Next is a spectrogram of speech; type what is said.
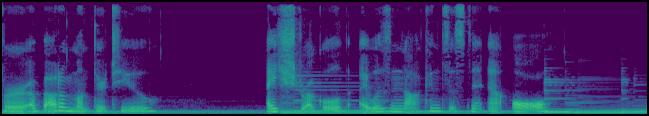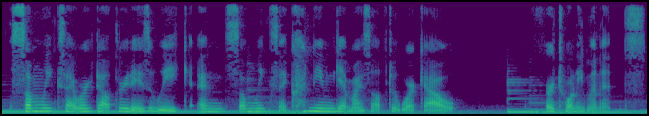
for about a month or two, I struggled. I was not consistent at all. Some weeks I worked out three days a week, and some weeks I couldn't even get myself to work out for 20 minutes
